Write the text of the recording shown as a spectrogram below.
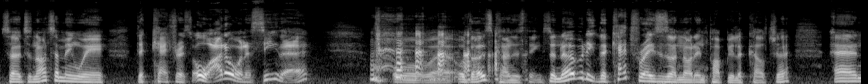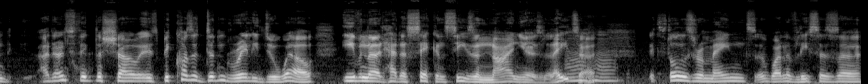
So it's not something where the catchphrase, "Oh, I don't want to see that," or uh, or those kinds of things. So nobody, the catchphrases are not in popular culture, and I don't think the show is because it didn't really do well, even though it had a second season nine years later. It still has remained one of Lisa's, uh,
